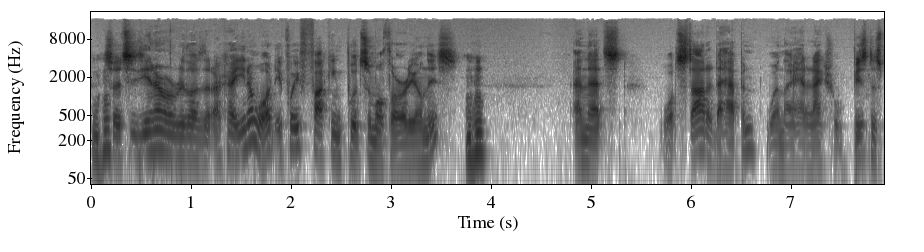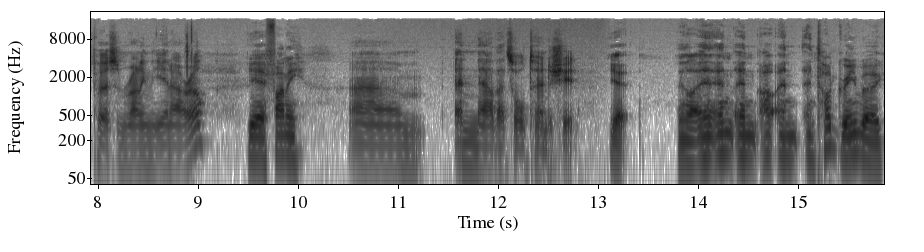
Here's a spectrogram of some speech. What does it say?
Mm-hmm. So it's you know I realise that okay, you know what? If we fucking put some authority on this, Mhm. And that's what started to happen when they had an actual business person running the NRL, Yeah, funny. um, and now that's all turned to shit. Yeah, and like, and and uh, and, and Todd Greenberg,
